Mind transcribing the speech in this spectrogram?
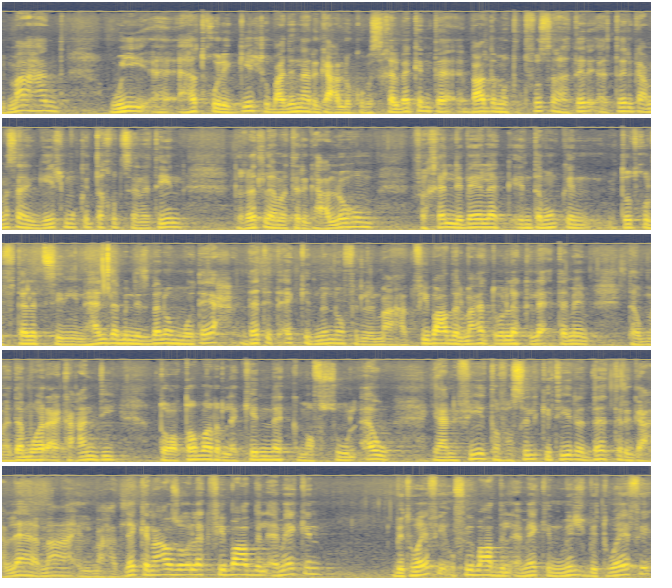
المعهد وهدخل الجيش وبعدين أرجع لكم. بس خلي بالك أنت بعد ما تتفصل هتر- هترجع مثلا الجيش ممكن تاخد سنتين لغاية لما ترجع لهم. فخلي بالك أنت ممكن تدخل في ثلاث سنين. هل ده بالنسبة لهم متاح؟ ده تتأكد منه في المعهد. في بعض المعاهد تقول لك لا تمام. طب ما دام ورقك عندي تعتبر لكنك مفصول أو يعني في تفاصيل كتيرة ده ترجع لها مع المعهد. لكن عاوز أقول لك في بعض الأماكن بتوافق وفي بعض الأماكن مش بتوافق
